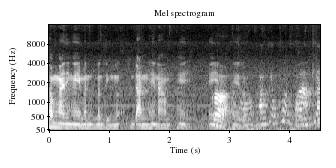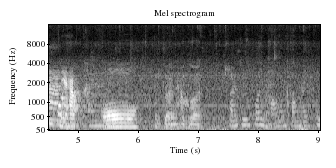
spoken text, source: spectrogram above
ทำงานยังไงมันมันถึงดันให้น้ำให้ให้ก็ ให้เราความเข้มข้นของน้ำตาลเนี่ยครับ โอ้เป็นตัตัววคือทำตัว ความเข้มข้นของของในที่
